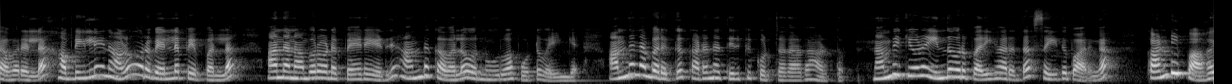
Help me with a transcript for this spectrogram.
தவறில்லை. அப்படி இல்லைனாலும் ஒரு வெள்ளை பேப்பரில் அந்த நபரோட பேரை எழுதி அந்த கவரில் ஒரு நூறுரூவா போட்டு வைங்க. அந்த நபருக்கு கடனை திருப்பி கொடுத்ததாக தான் அர்த்தம். நம்பிக்கையோட இந்த ஒரு பரிகாரத்தை செய்து பாருங்கள் கண்டிப்பாக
